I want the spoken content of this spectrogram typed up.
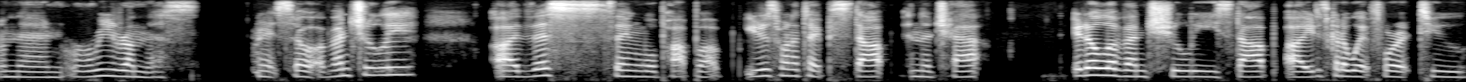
And then rerun this. Alright, so eventually uh, this thing will pop up. You just want to type stop in the chat. It'll eventually stop. Uh, you just gotta wait for it to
